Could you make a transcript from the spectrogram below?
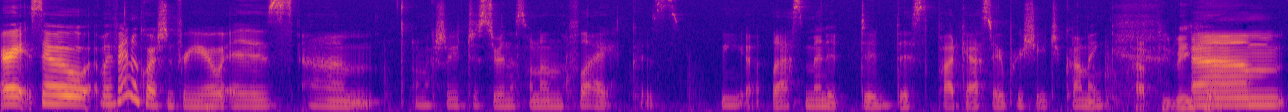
All right. So, my final question for you is um, I'm actually just doing this one on the fly because we uh, last minute did this podcast. I appreciate you coming. Happy to be here. Um,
